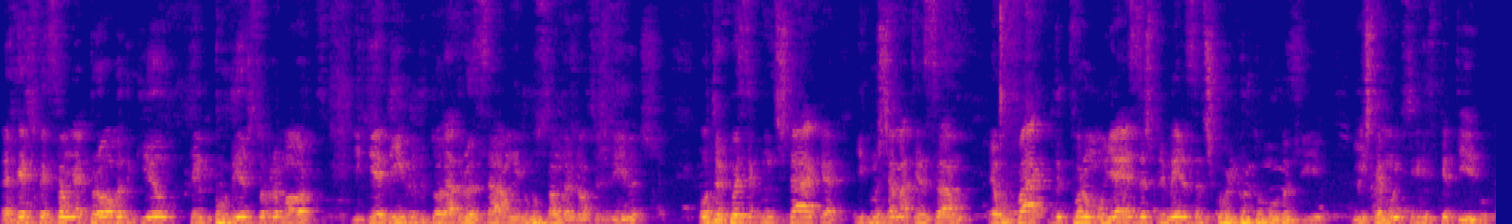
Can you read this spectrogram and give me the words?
A ressurreição é prova de que Ele tem poder sobre a morte e que é digno de toda a adoração e devoção das nossas vidas. Outra coisa que me destaca e que me chama a atenção é o facto de que foram mulheres as primeiras a descobrir o túmulo vazio. E isto é muito significativo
